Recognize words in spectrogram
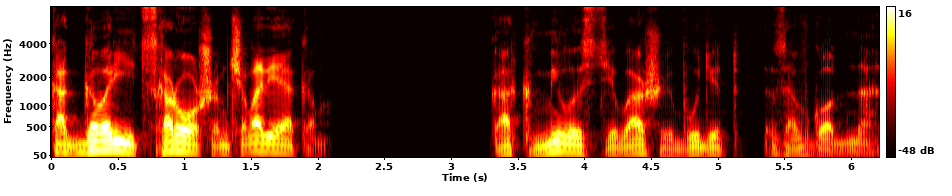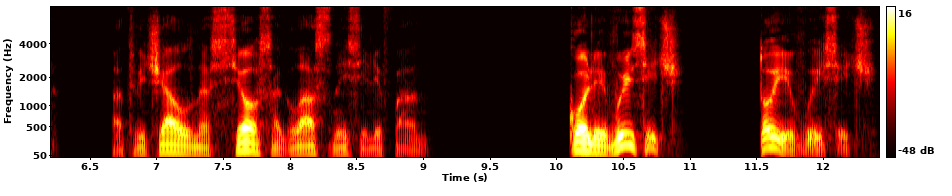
как говорить с хорошим человеком. Как милости вашей будет завгодно, — отвечал на все согласный Селифан. Коли высечь, то и высечь.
